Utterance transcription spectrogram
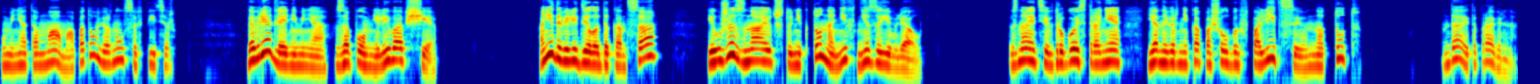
у меня там мама, а потом вернулся в Питер. Да вряд ли они меня запомнили и вообще. Они довели дело до конца и уже знают, что никто на них не заявлял. Знаете, в другой стране я наверняка пошел бы в полицию, но тут... Да, это правильно.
